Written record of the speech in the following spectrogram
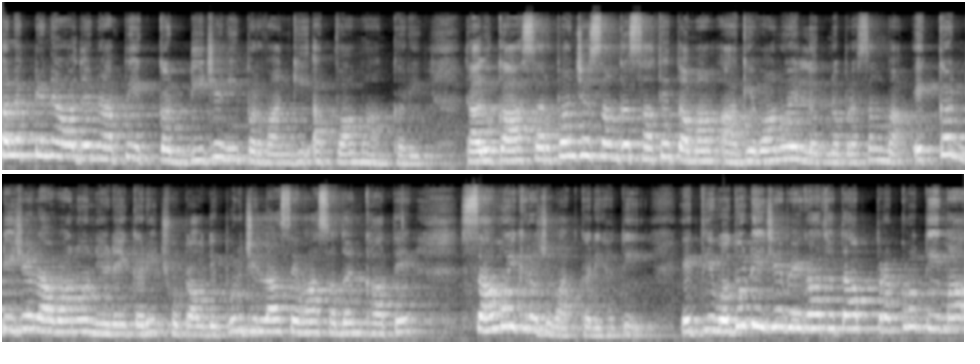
કલેક્ટરને આવેદન આપી એક જ ડીજેની પરવાનગી આપવા માંગ કરી. તાલુકા સરપંચ સંઘ સાથે તમામ આગેવાનોએ લગ્ન પ્રસંગમાં એક જ ડીજે લાવવાનો નિર્ણય કરી છોટાઉદેપુર જિલ્લા સેવા સદન ખાતે સામૂહિક રજૂઆત કરી હતી. એકથી વધુ ડીજે ભેગા થતા પ્રકૃતિમાં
